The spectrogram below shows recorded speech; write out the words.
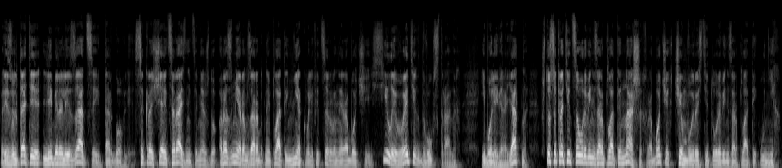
В результате либерализации торговли сокращается разница между размером заработной платы неквалифицированной рабочей силы в этих двух странах. И более вероятно, что сократится уровень зарплаты наших рабочих, чем вырастет уровень зарплаты у них.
